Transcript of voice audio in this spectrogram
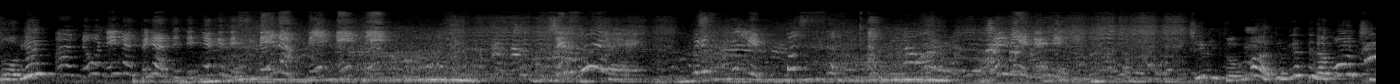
¿Todo bien? Ah, no, nena, espérate, tenía que decir, nena, ne, ne, ne. Se fue. ¿Pero qué le pasa? Ah, Ahí viene, ahí viene. Chiquito, ma, te olvidaste la mochi.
